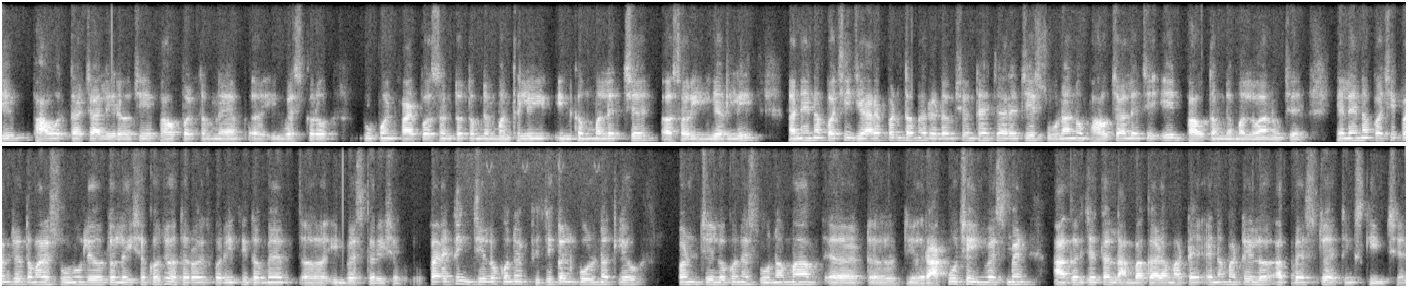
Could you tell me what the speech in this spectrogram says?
જે ભાવ અત્યારે ચાલી રહ્યો છે એ ભાવ પર તમને ઇન્વેસ્ટ કરો. ટુ પોઈન્ટ ફાઈવ પર્સન્ટ તો તમને મંથલી ઇન્કમ મળે જ છે સોરી યરલી. અને એના પછી જ્યારે પણ તમે રિડમ્પશન થાય ત્યારે જે સોનાનો ભાવ ચાલે છે, એ જ ભાવ તમને મળવાનો છે. એટલે એના પછી પણ જો તમારે સોનું લેવું તો લઈ શકો છો અધરવાઇઝ ફરીથી તમે ઇન્વેસ્ટ કરી શકો છો. આઈ થિંક જે લોકોને ફિઝિકલ ગોલ્ડ નથી લેવું, પણ જે લોકોને સોનામાં રાખવું છે ઇન્વેસ્ટમેન્ટ આગળ જતા લાંબા ગાળા માટે, એના માટે આ બેસ્ટ આઈ થિંક સ્કીમ છે.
